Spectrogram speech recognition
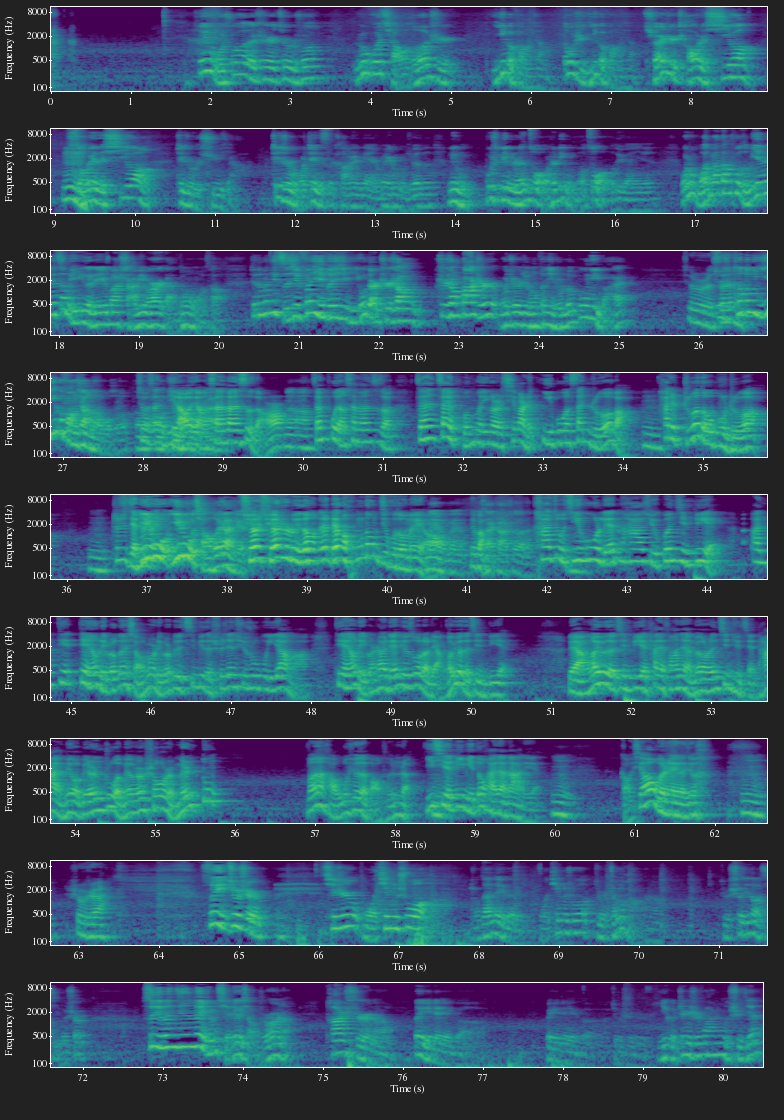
所以我说的是，就是说，如果巧合是一个方向，都是一个方向，全是朝着希望，所嗯，谓的希望，这就是虚假。这就是我这次看完这电影，为什么我觉得令不是令人作呕，是令我作呕的原因。我说我他妈当初怎么因为这么一个这妈傻逼玩意儿感动？我操！这他妈你仔细分析分析，有点智商，智商八十，我觉得就能分析出来，不用一百，就是就是三，它都一个方向的耦合。就哦咱你老讲三番四倒，那啊，咱不讲三番四倒，咱再普通的一个人，起码得一波三折吧。嗯他这折都不折，嗯，这是简直一路一路巧合下去，全全是绿灯，连连个红灯几乎都没有。没有没有，对吧踩刹车的。他就几乎连他去关禁闭，按电电影里边跟小说里边对禁闭的时间叙述不一样啊。电影里边他连续做了两个月的禁闭，两个月的禁闭，他那房间也没有人进去检查，也没有别人住，也没有人收拾，没人动，完好无缺的保存着，一切秘密都还在那里。嗯搞笑吧，这个就嗯。是不是？所以就是，其实我听说，咱这个我听说就是正好啊，就涉及到几个事儿。斯蒂芬金为什么写这个小说呢？他是呢被这个被这个就是一个真实发生的事件。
